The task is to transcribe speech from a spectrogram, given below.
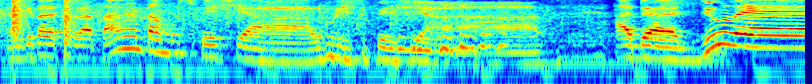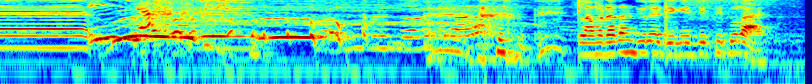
Dan kita kedatangan tamu spesial. Wih, spesial. Ada Jule. iya Selamat datang Jule di Ngintip Pitulas.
